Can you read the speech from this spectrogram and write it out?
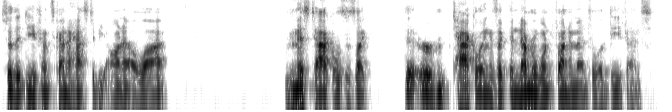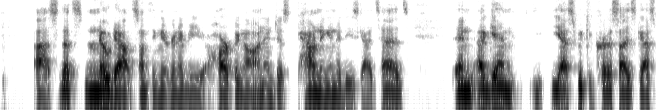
So the defense kind of has to be on it a lot. Missed tackles is like the or tackling is like the number one fundamental of defense. Uh, so that's no doubt something they're going to be harping on and just pounding into these guys' heads. And again, yes, we could criticize Gus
